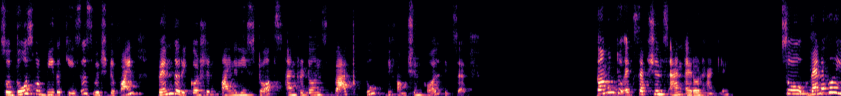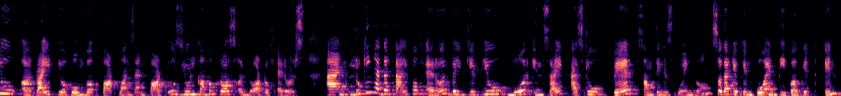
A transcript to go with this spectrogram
So those would be the cases which define when the recursion finally stops and returns back to the function call itself. Coming to exceptions and error handling. So whenever you uh, write your homework part ones and part twos, you'll come across a lot of errors. And looking at the type of error will give you more insight as to where something is going wrong so that you can go and debug it in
